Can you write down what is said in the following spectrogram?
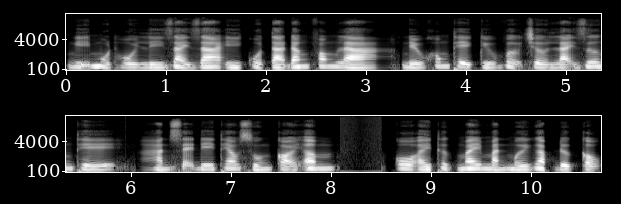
nghĩ một hồi lý giải ra ý của Tả Đăng Phong là, nếu không thể cứu vợ trở lại dương thế, hắn sẽ đi theo xuống cõi âm. Cô ấy thực may mắn mới gặp được cậu.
